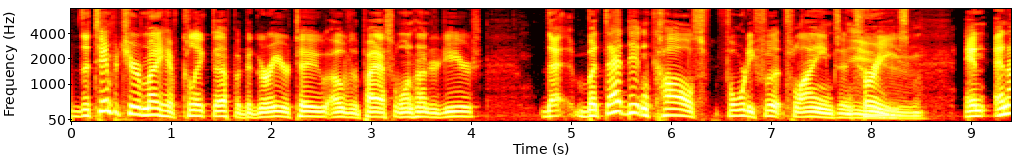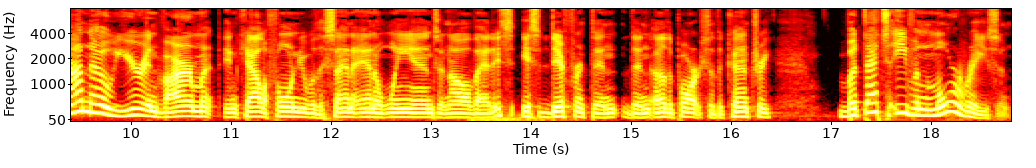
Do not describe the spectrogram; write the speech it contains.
the temperature may have clicked up a degree or two over the past 100 years. That, but that didn't cause 40 foot flames in trees. And and I know your environment in California with the Santa Ana winds and all that. It's it's different than than other parts of the country. But that's even more reason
